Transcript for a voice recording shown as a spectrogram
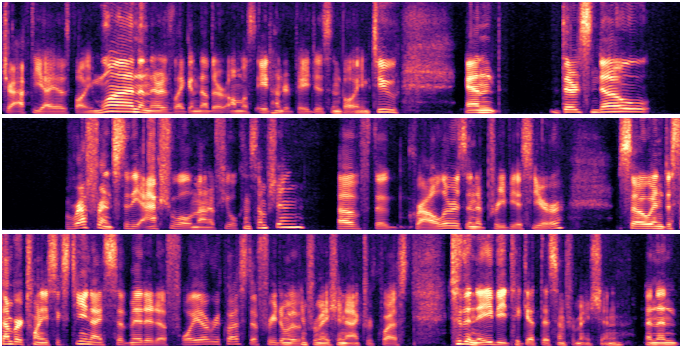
draft EIS volume one, and there's like another almost 800 pages in volume two. And there's no reference to the actual amount of fuel consumption of the growlers in a previous year. So in December 2016, I submitted a FOIA request, a Freedom of Information Act request, to the Navy to get this information. And then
